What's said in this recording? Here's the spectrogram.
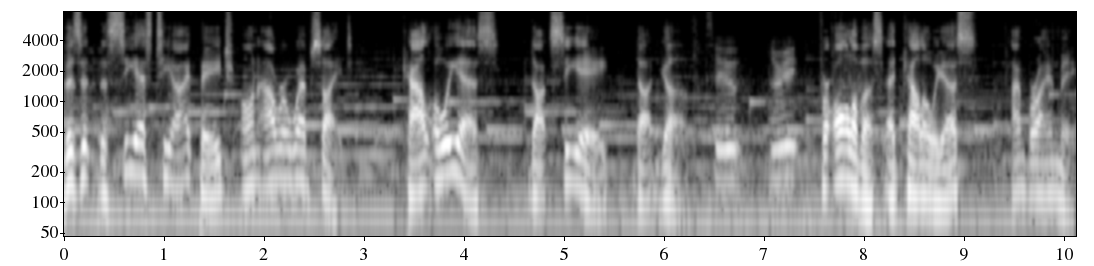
visit the CSTI page on our website, caloes.ca.gov. Two, three. For all of us at Cal OES, I'm Brian May.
